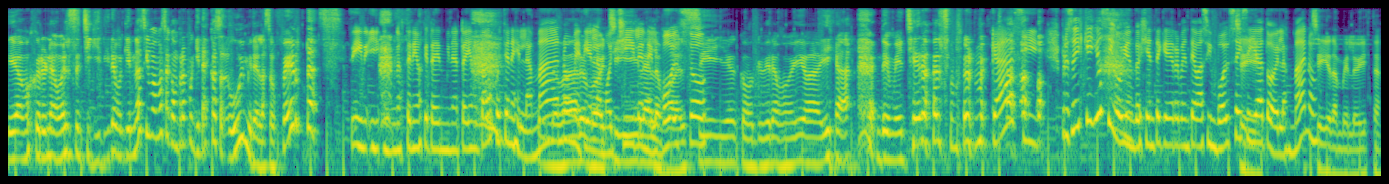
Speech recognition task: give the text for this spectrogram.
íbamos con una bolsa chiquitita porque no, si vamos a comprar poquitas cosas. Uy, mira las ofertas. Sí, y, y nos teníamos que terminar trayendo todas las cuestiones en la mano, metí en la mochila, en el bolso. bolsillos, como que hubiéramos ido ahí a- de mechero al supermercado. Casi. Pero ¿sabéis que yo sigo viendo gente que de repente va sin bolsa y Sí. se lleva todo en las manos? Sí, yo también lo he visto.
